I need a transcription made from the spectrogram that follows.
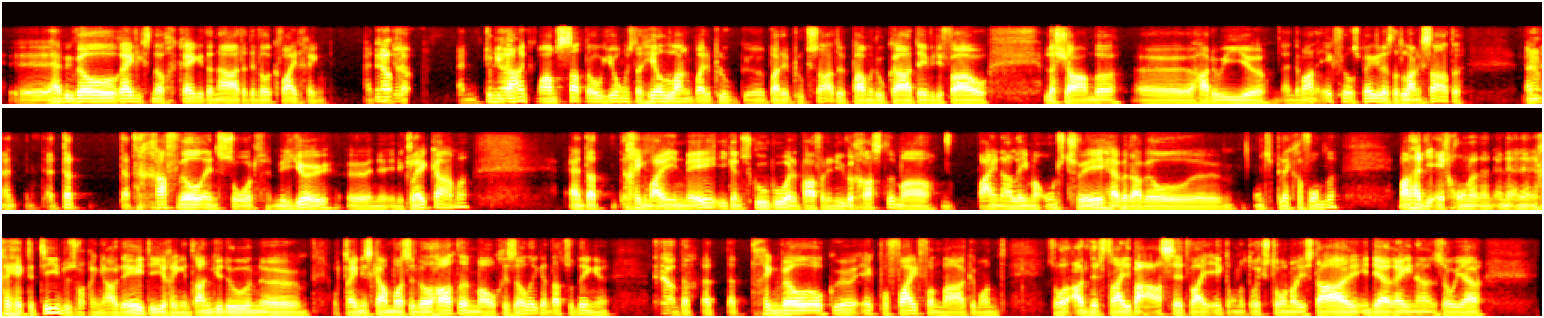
uh, heb ik wel redelijk snel gekregen daarna dat het wel kwijt ging. En, ja. en, en toen ik ja. aankwam, zaten ook jongens dat heel lang bij de ploeg, bij de ploeg zaten. Pamadouka, David Chambre, uh, Hadoui. en er waren echt veel spelers dat lang zaten. En, ja. en dat, dat gaf wel een soort milieu uh, in, de, in de kleedkamer. En dat ging mij in mee. Ik en Scoobo en een paar van de nieuwe gasten. Maar bijna alleen maar ons twee hebben daar wel uh, onze plek gevonden. Maar dan had je echt gewoon een, een, een, een gehekte team. Dus we gingen uit eten, je ging een drankje doen. Uh, op trainingskamp was het wel hard, maar ook gezellig en dat soort dingen. Ja. Dat, dat, dat ging wel ook uh, ik profijt van maken. Want zoals uitwedstrijden bij AZ, waar je echt onder druk stond, als je staat in de arena en zo, ja.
